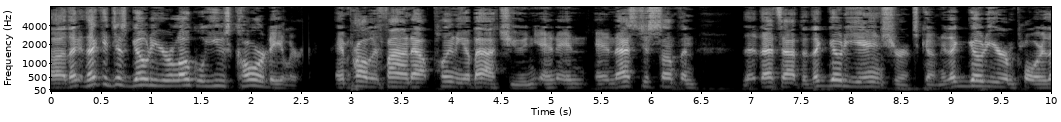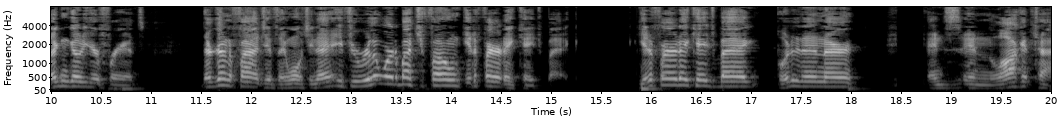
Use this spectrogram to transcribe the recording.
Uh, they, they could just go to your local used car dealer and probably find out plenty about you. And, and, and, and that's just something that, that's out there. They can go to your insurance company. They can go to your employer. They can go to your friends. They're going to find you if they want you. Now, if you're really worried about your phone, get a Faraday cage bag. Get a Faraday cage bag, put it in there, and and lock it tight.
